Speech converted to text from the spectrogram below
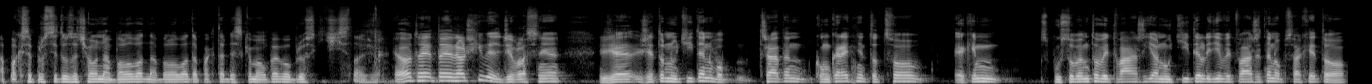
A pak se prostě to začalo nabalovat, nabalovat a pak ta deska má úplně obrovský čísla, že? jo. To je, to je další věc, že vlastně, že, že to nutí ten, třeba ten konkrétně to, co, jakým způsobem to vytváří a nutí ty lidi vytvářet ten obsah je to,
